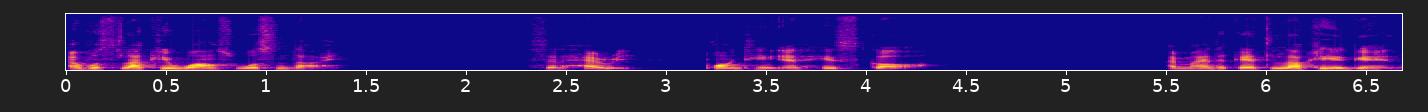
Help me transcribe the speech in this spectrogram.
I was lucky once, wasn't I? said Harry, pointing at his scar. I might get lucky again.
